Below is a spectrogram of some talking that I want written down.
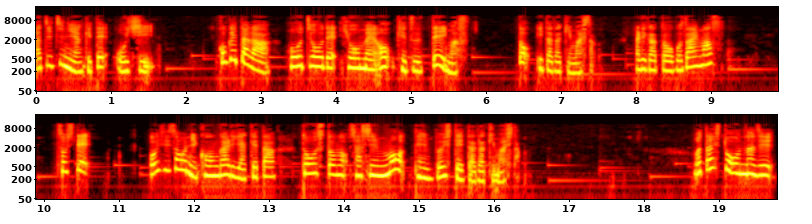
あちちに焼けて美味しい。焦げたら包丁で表面を削っています。といただきました。ありがとうございます。そして、美味しそうにこんがり焼けたトーストの写真も添付していただきました。私と同じ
